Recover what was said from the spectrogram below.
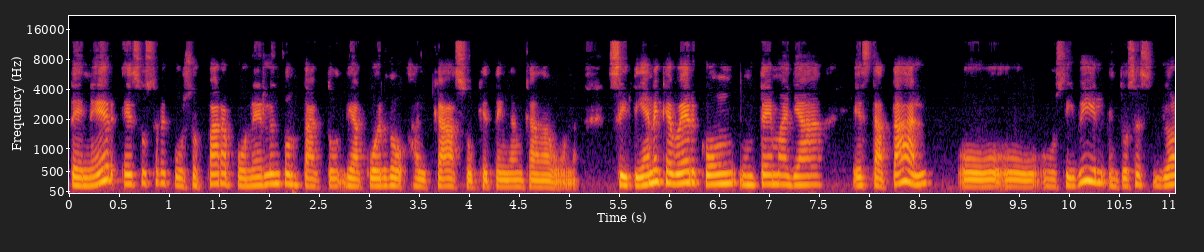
tener esos recursos para ponerlo en contacto de acuerdo al caso que tengan cada una. Si tiene que ver con un tema ya estatal o, civil, entonces yo,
